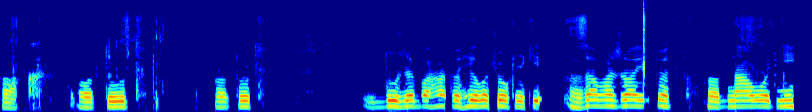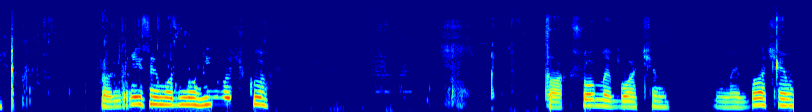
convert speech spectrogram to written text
Так, отут, отут дуже багато гілочок, які заважають одна одній. Обріжемо одну гілочку. Так, що ми бачимо? Ми бачимо,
